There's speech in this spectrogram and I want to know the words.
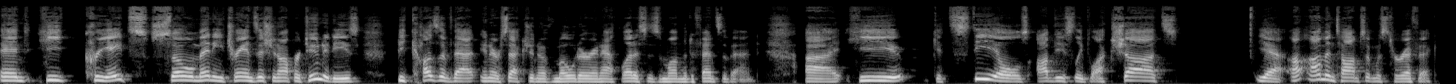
And he creates so many transition opportunities because of that intersection of motor and athleticism on the defensive end. Uh, he gets steals, obviously blocks shots. Yeah, Amen Thompson was terrific.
